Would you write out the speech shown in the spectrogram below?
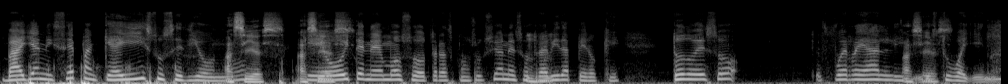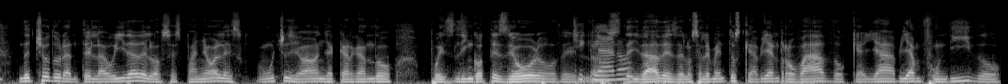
vayan y sepan que ahí sucedió, ¿no? Así es, así que es. hoy tenemos otras construcciones, otra vida, pero que todo eso fue real y, es. estuvo allí, ¿no? De hecho, durante la huida de los españoles, muchos llevaban ya cargando pues lingotes de oro de Sí, las claro. deidades, de los elementos que habían robado, que allá habían fundido,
